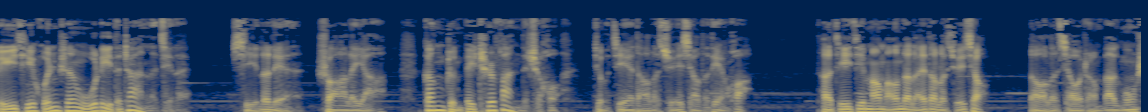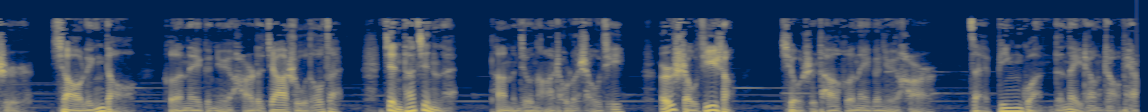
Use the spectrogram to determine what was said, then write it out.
李奇浑身无力的站了起来，洗了脸，刷了牙，刚准备吃饭的时候，就接到了学校的电话。他急急忙忙的来到了学校，到了校长办公室，校领导和那个女孩的家属都在。见他进来，他们就拿出了手机，而手机上就是他和那个女孩在宾馆的那张照片。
